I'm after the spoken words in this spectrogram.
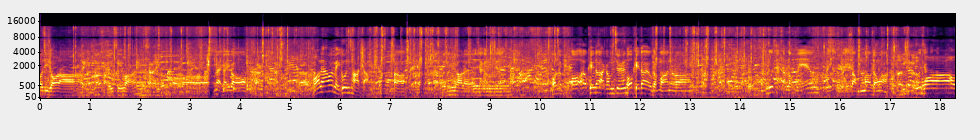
我知咗啦，你自己玩。咩嚟㗎呢個？我你啱啱未觀察㗎？係啊。點㗎你？我我喺屋企都觀察咁轉我屋企都係咁玩㗎咯。觀察十六秒，十五啊，我想話。哇，好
